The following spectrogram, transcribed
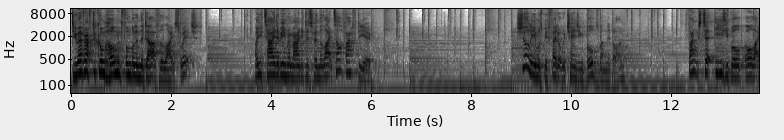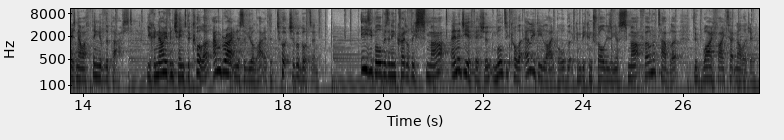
Do you ever have to come home and fumble in the dark for the light switch? Are you tired of being reminded to turn the lights off after you? Surely you must be fed up with changing bulbs when they blow. Thanks to EasyBulb, all that is now a thing of the past. You can now even change the colour and brightness of your light at the touch of a button. EasyBulb is an incredibly smart, energy efficient, multicolour LED light bulb that can be controlled using a smartphone or tablet through Wi-Fi technology.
